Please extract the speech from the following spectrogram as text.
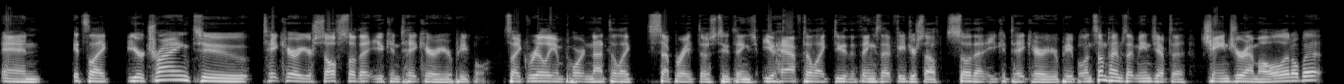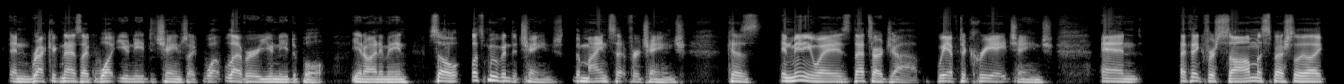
And it's like you're trying to take care of yourself so that you can take care of your people. It's like really important not to like separate those two things. You have to like do the things that feed yourself so that you can take care of your people. And sometimes that means you have to change your MO a little bit and recognize like what you need to change, like what lever you need to pull. You know what I mean? So let's move into change, the mindset for change. Cause in many ways, that's our job. We have to create change. And I think for some, especially like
